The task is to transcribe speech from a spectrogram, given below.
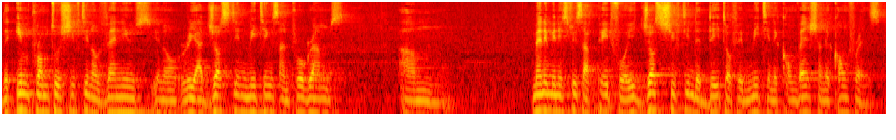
the impromptu shifting of venues, you know, readjusting meetings and programs. Um, many ministries have paid for it, just shifting the date of a meeting, a convention, a conference.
